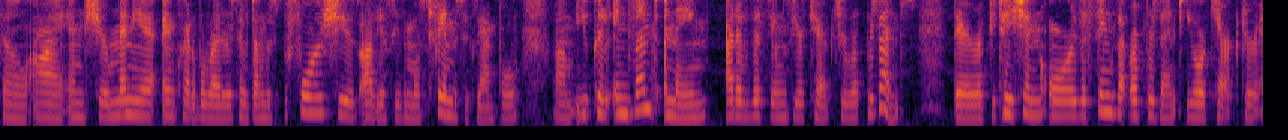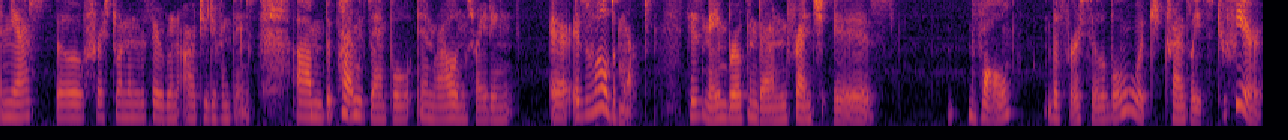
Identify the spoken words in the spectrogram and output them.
though I am sure many incredible writers have done this before. She is obviously the most famous example. Um, you could invent a name out of the things your character represents, their reputation, or the things that represent your character. And yes, the first one and the third one are two different things. Um, the prime example in Rowling's writing uh, is Voldemort. His name, broken down in French, is Vol, the first syllable, which translates to fear,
